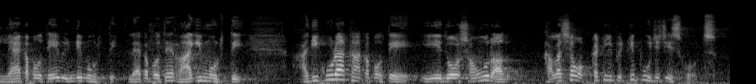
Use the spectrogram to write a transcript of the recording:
లేకపోతే వెండి మూర్తి లేకపోతే రాగి మూర్తి అది కూడా కాకపోతే ఏ దోషము రాదు. కలశ ఒక్కటి పెట్టి పూజ చేసుకోవచ్చు.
